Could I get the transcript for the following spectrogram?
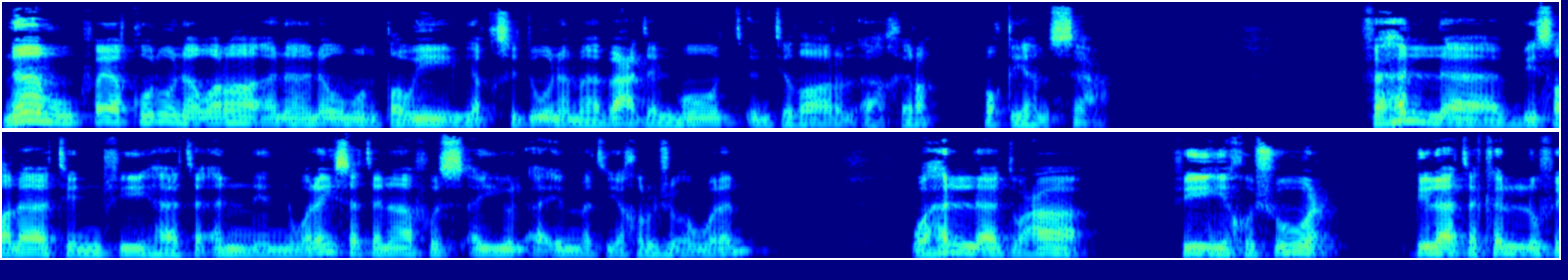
ناموا! فيقولون وراءنا نوم طويل يقصدون ما بعد الموت انتظار الآخرة وقيام الساعة. فهل بصلاة فيها تأن وليس تنافس أي الأئمة يخرج أولا؟ وهل دعاء فيه خشوع بلا تكلف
